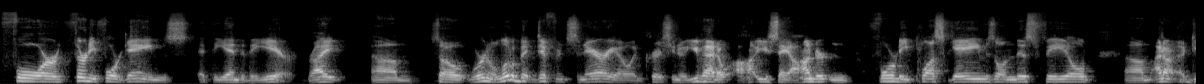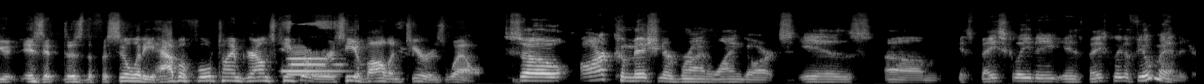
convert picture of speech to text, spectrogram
for 34 games at the end of the year, right? Um, so we're in a little bit different scenario. And Chris, you know, you've had a, you say 140 plus games on this field. Um, I don't do. You, is it does the facility have a full time groundskeeper, or is he a volunteer as well? So our commissioner Brian Weingartz is um, is basically the is basically the field manager.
